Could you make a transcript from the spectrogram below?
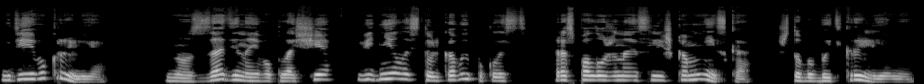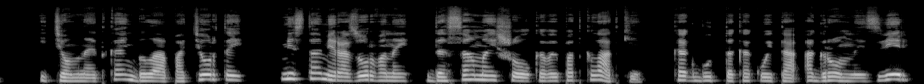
Где его крылья? Но сзади на его плаще виднелась только выпуклость, расположенная слишком низко, чтобы быть крыльями, и темная ткань была потертой, местами разорванной до самой шелковой подкладки, как будто какой-то огромный зверь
